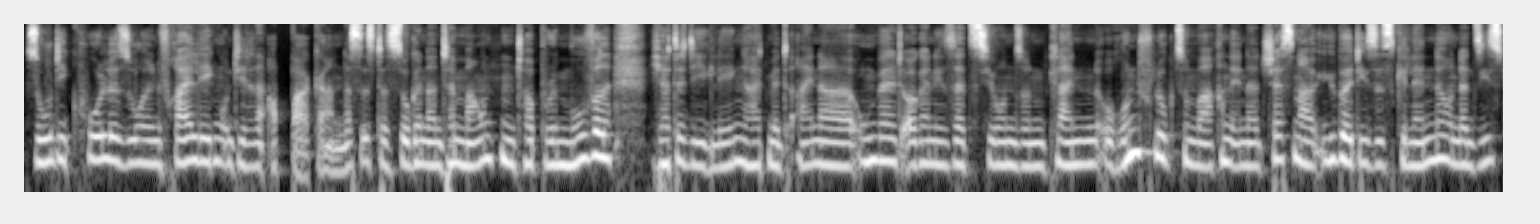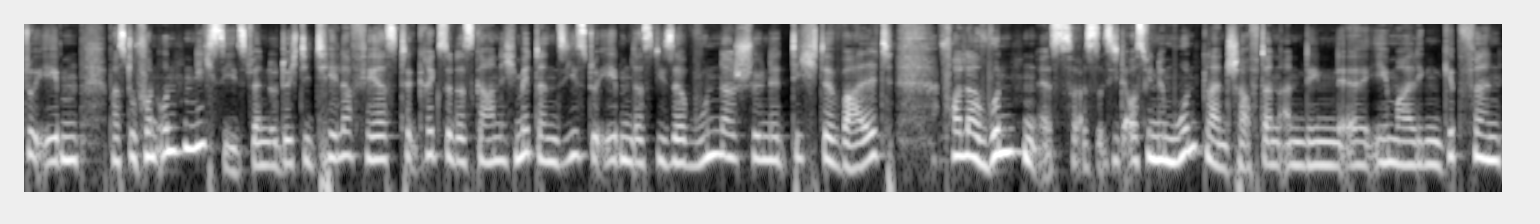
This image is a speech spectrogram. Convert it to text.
so die Kohlesohlen freilegen und die dann abbaggern. Das ist das sogenannte Mountain Top Removal. Ich hatte die Gelegenheit, mit einer Umweltorganisation so einen kleinen Rundflug zu machen in der Cessna über dieses Gelände und dann siehst du eben, was was du von unten nicht siehst. Wenn du durch die Täler fährst, kriegst du das gar nicht mit. Dann siehst du eben, dass dieser wunderschöne, dichte Wald voller Wunden ist. Es sieht aus wie eine Mondlandschaft dann an den äh, ehemaligen Gipfeln.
